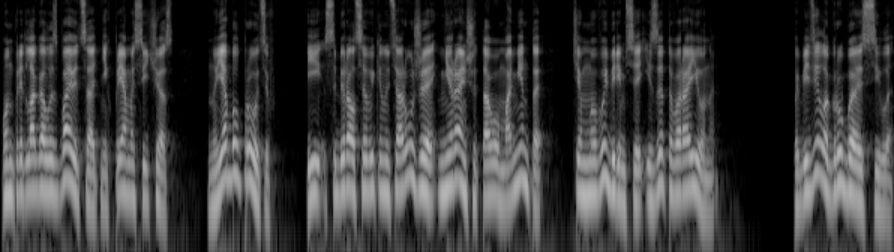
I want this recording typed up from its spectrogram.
Он предлагал избавиться от них прямо сейчас, но я был против, и собирался выкинуть оружие не раньше того момента, чем мы выберемся из этого района. Победила грубая сила,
